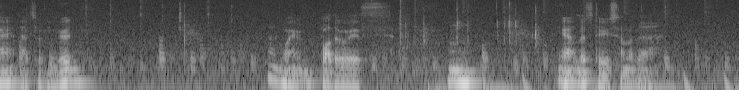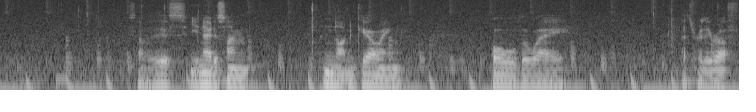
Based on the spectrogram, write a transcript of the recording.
Okay, that's looking good. I won't bother with, hmm. yeah, let's do some of the, some of this. You notice I'm not going all the way, that's really rough.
